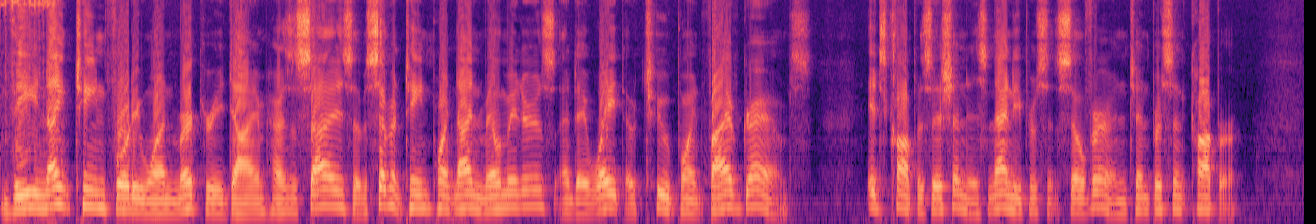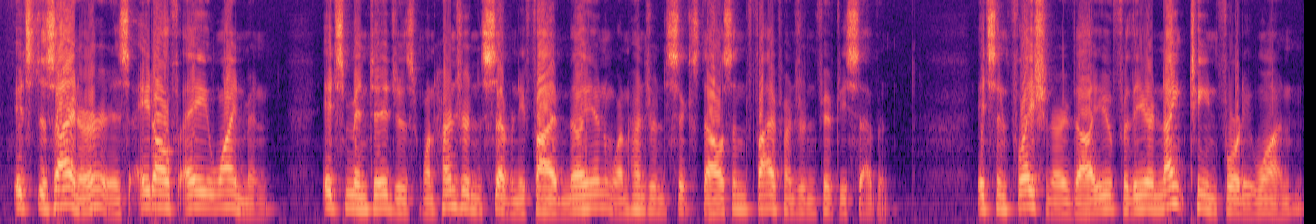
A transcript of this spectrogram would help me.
The 1941 Mercury dime has a size of 17.9 millimeters and a weight of 2.5 grams. Its composition is 90% silver and 10% copper. Its designer is Adolph A. Weinman. Its mintage is 175,106,557. Its inflationary value for the year 1941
